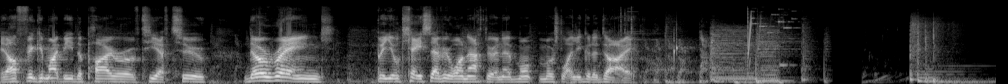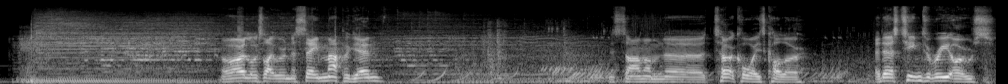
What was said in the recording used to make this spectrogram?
I think it might be the Pyro of TF2. No range, but you'll chase everyone after and they're mo most likely gonna die. Alright, looks like we're in the same map again. This time I'm the turquoise color. And there's Team Doritos.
